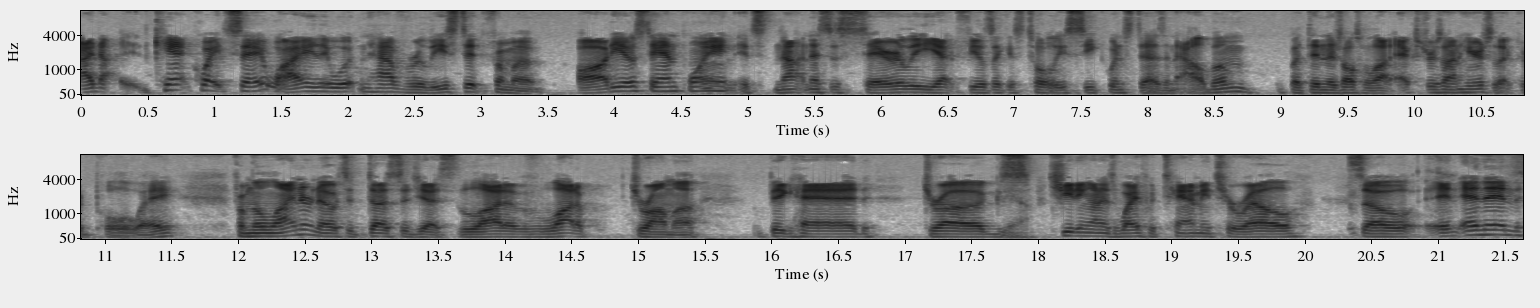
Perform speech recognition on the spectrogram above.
I don't- can't quite say why they wouldn't have released it from a audio standpoint. It's not necessarily yet feels like it's totally sequenced as an album, but then there's also a lot of extras on here, so that could pull away. From the liner notes, it does suggest a lot of a lot of drama, big head, drugs, cheating on his wife with Tammy Terrell. So and and then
